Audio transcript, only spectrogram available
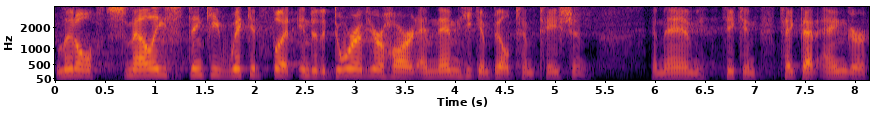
little, smelly, stinky, wicked foot into the door of your heart, and then he can build temptation. And then he can take that anger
